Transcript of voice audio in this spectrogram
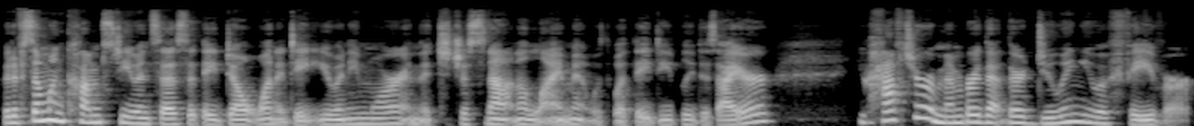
But if someone comes to you and says that they don't want to date you anymore and it's just not in alignment with what they deeply desire, you have to remember that they're doing you a favor.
